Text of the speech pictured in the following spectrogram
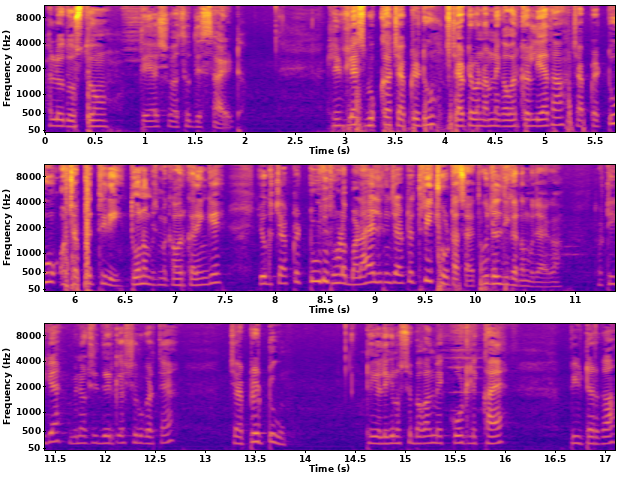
हेलो दोस्तों, तेज वसु दिस साइड लिमिटलेस बुक का चैप्टर टू चैप्टर वन हमने कवर कर लिया था चैप्टर टू और चैप्टर थ्री दोनों इसमें कवर करेंगे, क्योंकि चैप्टर टू तो थोड़ा बड़ा है, लेकिन चैप्टर थ्री छोटा सा है तो वो जल्दी खत्म हो जाएगा। तो ठीक है बिना किसी देर के शुरू करते हैं। चैप्टर टू ठीक है, लेकिन उससे बगल में एक कोट लिखा है पीटर का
